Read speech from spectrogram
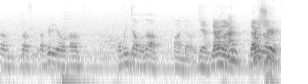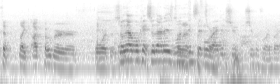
a, a, a video of when we doubled up on does. Yeah. that was on, I'm that pretty was sure- on like October 4th or. So that okay, so that is So one instance before. where I did shoot shoot before, but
